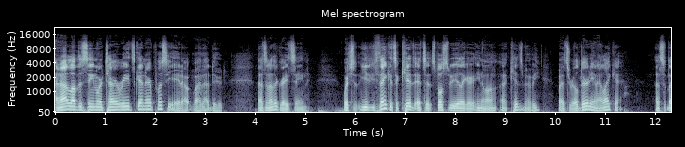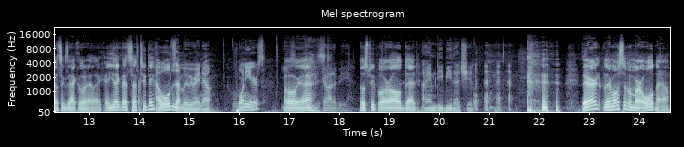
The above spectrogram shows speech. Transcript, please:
And I love the scene where Tara Reid's getting her pussy ate out by that dude. That's another great scene. Which you, you think it's a kid, it's a, supposed to be like a you know a kids movie, but it's real dirty, and I like it. That's that's exactly what I like. You like that stuff too, Dave? How old is that movie right now? Twenty years. Oh yeah, Gotta be. those people are all dead. IMDb that shit. They are. They're most of them are old now.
